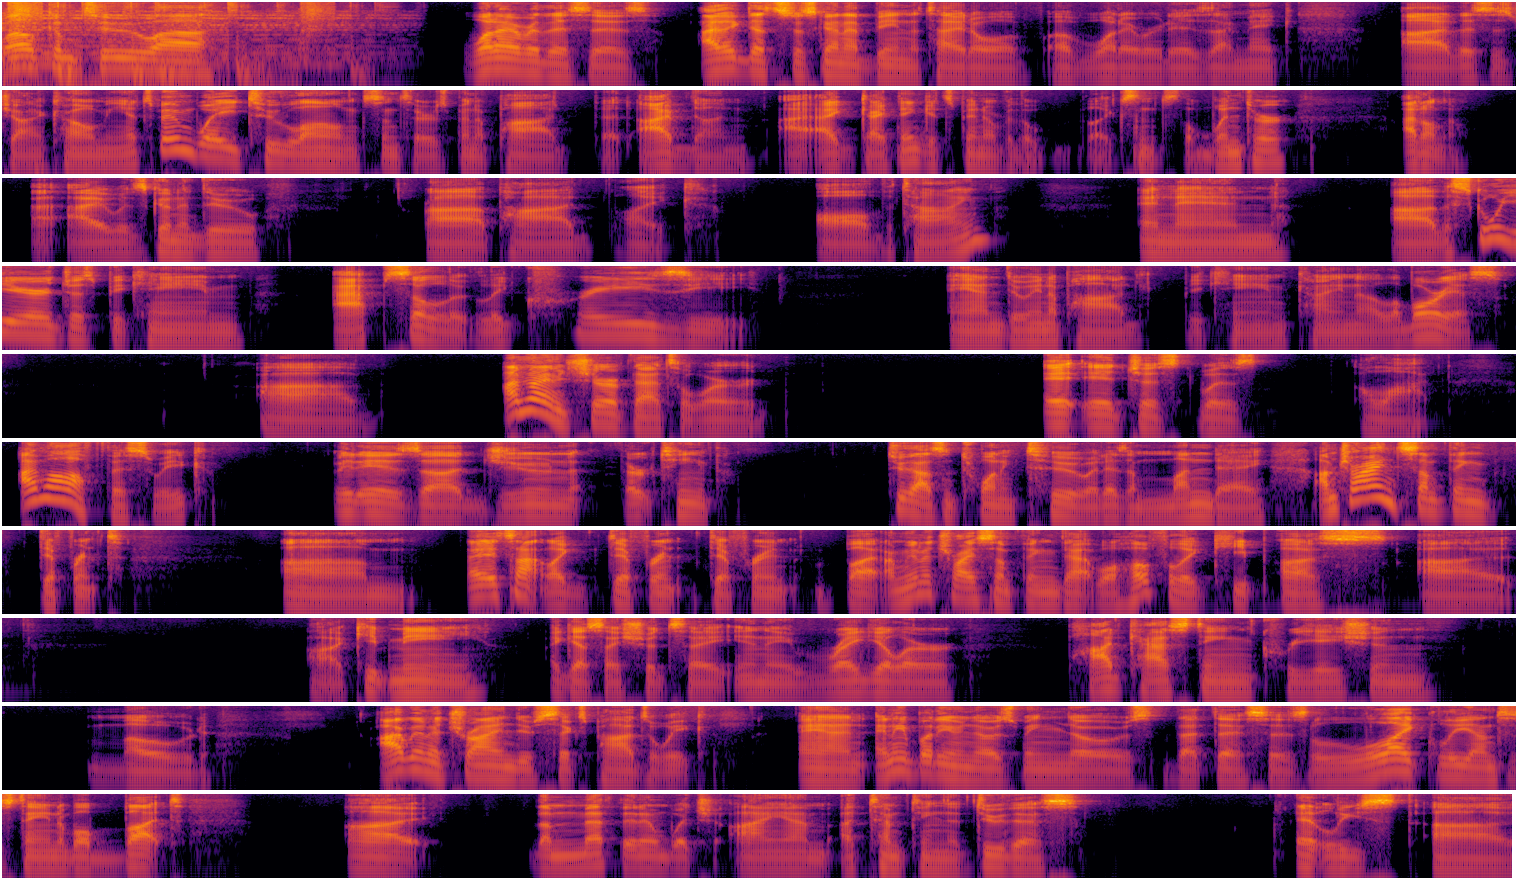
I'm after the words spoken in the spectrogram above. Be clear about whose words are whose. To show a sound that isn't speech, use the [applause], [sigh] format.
Speaker 1: Welcome to uh, whatever this is. I think that's just going to be in the title of, of whatever it is I make. Uh, this is John Comey. It's been way too long since there's been a pod that I've done. I, I, I think it's been over the like since the winter. I don't know. I, I was gonna do a pod like all the time, and then uh, the school year just became absolutely crazy, and doing a pod became kind of laborious. Uh, I'm not even sure if that's a word. It it just was a lot. I'm off this week. It is uh, June 13th, 2022. It is a Monday. I'm trying something different. Um, it's not like different, different, but I'm going to try something that will hopefully keep us, uh, uh, keep me, I guess I should say, in a regular podcasting creation mode. I'm going to try and do six pods a week. And anybody who knows me knows that this is likely unsustainable, but uh, the method in which I am attempting to do this, at least, uh,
